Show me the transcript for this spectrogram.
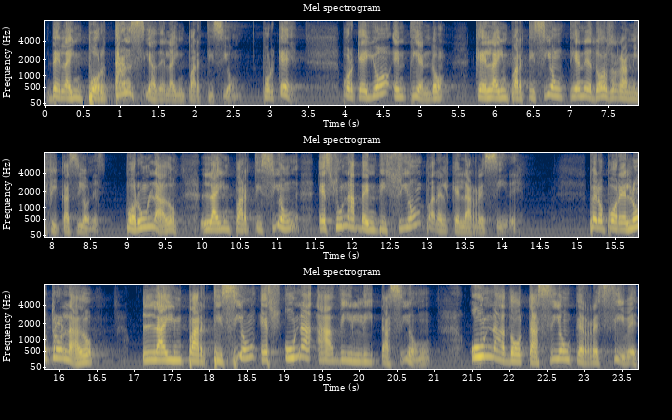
de la importancia de la impartición. ¿Por qué? Porque yo entiendo que la impartición tiene dos ramificaciones. Por un lado, la impartición es una bendición para el que la recibe. Pero por el otro lado, la impartición es una habilitación, una dotación que recibe,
